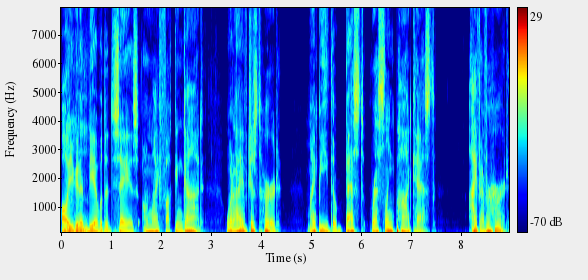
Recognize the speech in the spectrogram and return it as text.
all you're going to be able to say is oh my fucking god what i have just heard might be the best wrestling podcast i've ever heard.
